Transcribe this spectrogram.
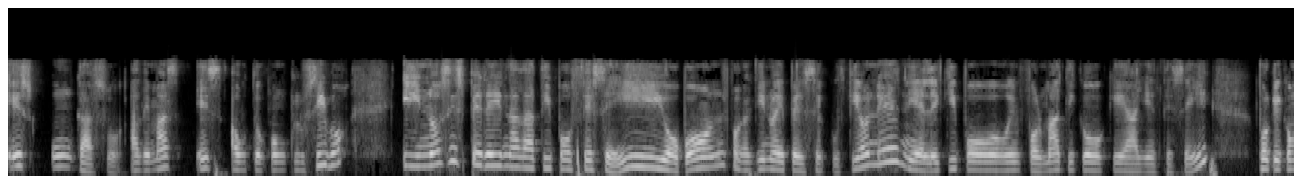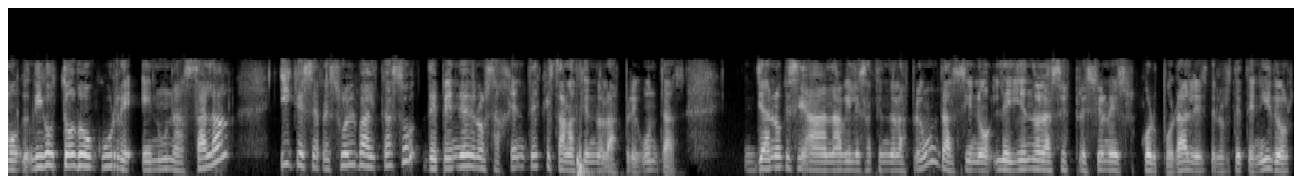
es un caso. Además, es autoconclusivo y no os esperéis nada tipo CSI o BONS, porque aquí no hay persecuciones, ni el equipo informático que hay en CSI, porque como digo, todo ocurre en una sala y que se resuelva el caso depende de los agentes que están haciendo las preguntas ya no que sean hábiles haciendo las preguntas, sino leyendo las expresiones corporales de los detenidos,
